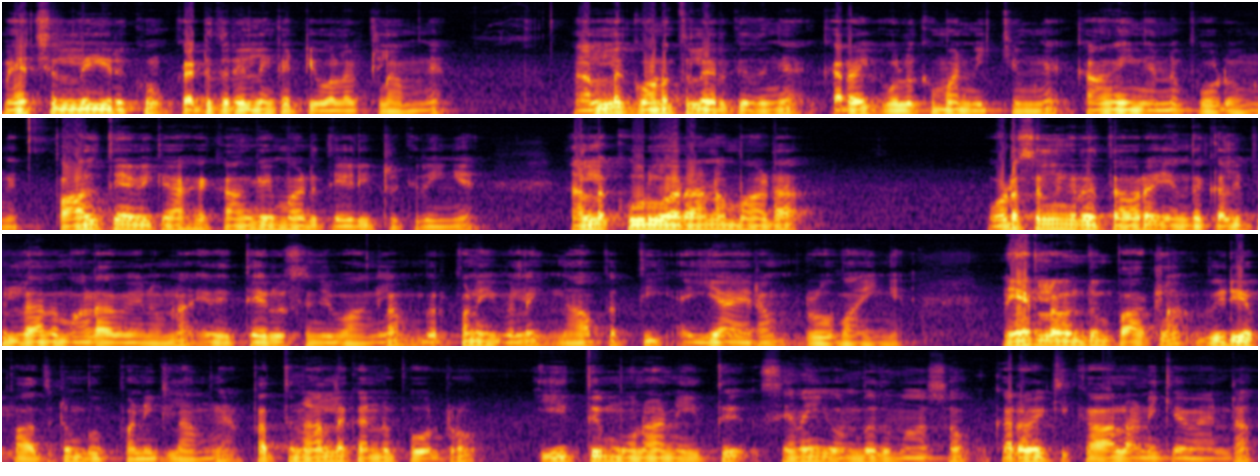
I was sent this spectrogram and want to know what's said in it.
மேய்ச்சல்லையும் இருக்கும் கட்டுத்தரையிலையும் கட்டி வளர்க்கலாமுங்க. நல்ல குணத்தில் இருக்குதுங்க. கறவைக்கு ஒழுக்கமாக நிற்குங்க காங்கைங்கன்னு போடுவோங்க பால் தேவைக்காக காங்கை மாடு தேடிட்டுருக்குறீங்க நல்ல கூறுவாரான மாடாக உடசலுங்கிறத தவிர எந்த கழிப்பு இல்லாத மாடாக வேணும்னா இதை தேர்வு செஞ்சு வாங்கலாம். விற்பனை விலை நாற்பத்தி ஐயாயிரம் ரூபாய்ங்க. நேரில் வந்தும் பார்க்கலாம். வீடியோ பார்த்துட்டும் புக் பண்ணிக்கலாமுங்க. பத்து நாளில் கன்று போட்டுரும். ஈத்து மூணாம் ஈத்து சினை ஒன்பது மாதம் கறவைக்கு கால் அணைக்க வேண்டாம்.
